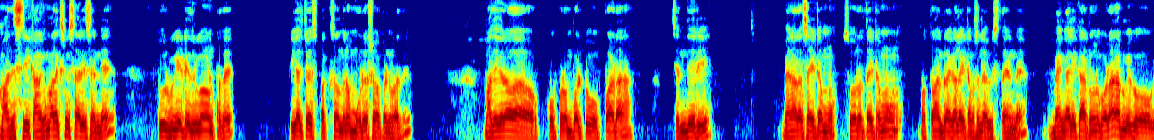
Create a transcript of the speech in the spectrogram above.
మాది శ్రీ కనకమహాలక్ష్మి శారీస్ అండి. తూర్పు గేట్ ఎదురుగా ఉంటుంది. రియల్ చాయిస్ పక్క సందులో మూడో షాప్ అండి మాది. మా దగ్గర కుప్పడం పట్టు ఉప్పాడ చందేరి బెనారస్ ఐటము సూరత్ ఐటము మొత్తం అన్ని రకాల ఐటమ్స్ లభిస్తాయండి. బెంగాలీ కాటన్లు కూడా మీకు ఒక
